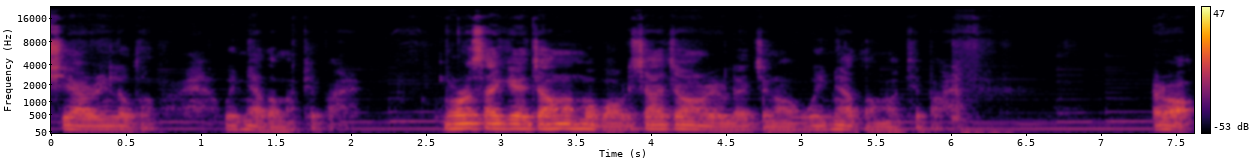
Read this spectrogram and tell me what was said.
sharing လုပ်တော့ပါပဲဝေမျှတော့မှာဖြစ်ပါတယ် motorcycle အကြောင်းမှမဟုတ်ပါဘူးတခြားအကြောင်းတွေကိုလည်းကျွန်တော်ဝေမျှတော့မှာဖြစ်ပါတယ်အဲ့တော့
